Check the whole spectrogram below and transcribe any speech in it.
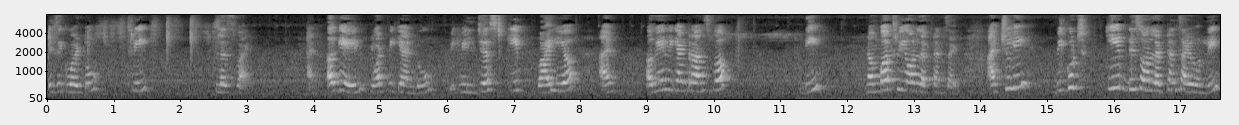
is equal to 3 plus y. And again what we can do, we will just keep y here and again we can transfer the number 3 on left hand side. Actually, we could keep this on left hand side only,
